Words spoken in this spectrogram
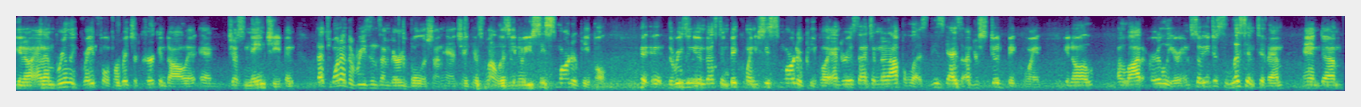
you know, and I'm really grateful for Richard Kirkendall and, and just Namecheap. And that's one of the reasons I'm very bullish on Handshake as well. Is you know, you see smarter people. The reason you invest in Bitcoin, you see smarter people. Andreas Antonopoulos. These guys understood Bitcoin, you know, a lot earlier, and so you just listen to them, and um,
